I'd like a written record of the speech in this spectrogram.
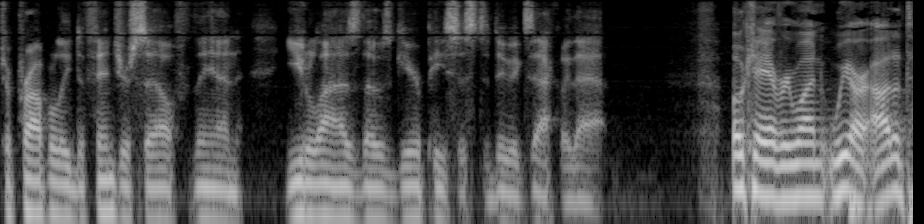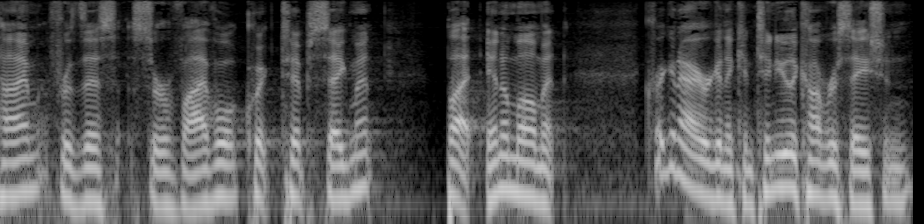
to properly defend yourself, then utilize those gear pieces to do exactly that. Okay, everyone, we are out of time for this survival quick tip segment. But in a moment, Craig and I are going to continue the conversation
